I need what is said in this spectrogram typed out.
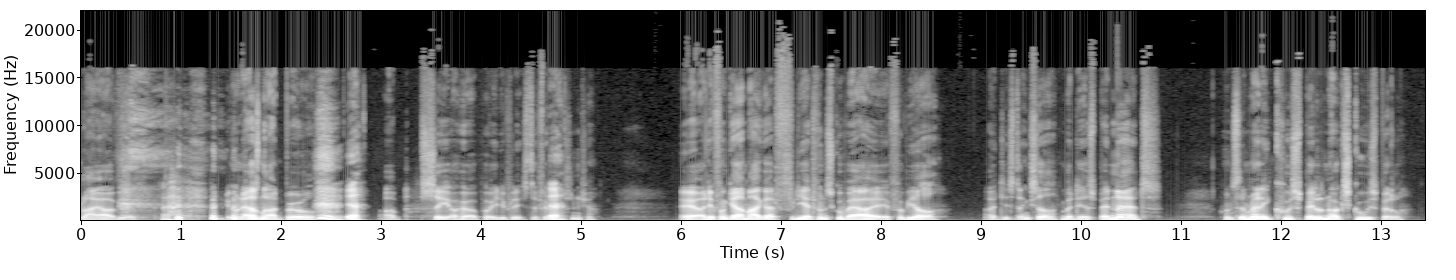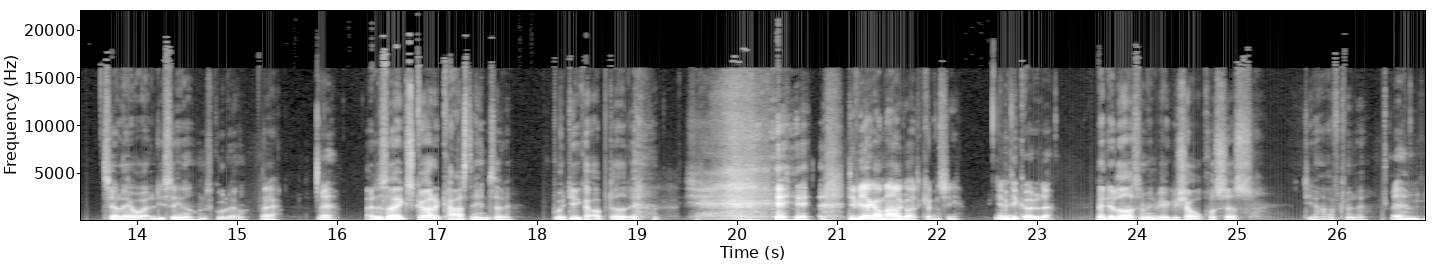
plejer at virke. hun er sådan ret bøvet Ja. at se og høre på i de fleste film, ja. Ja. synes jeg. Øh, og det fungerede meget godt, fordi at hun skulle være øh, forvirret og distanceret. Men det er spændende, at hun simpelthen ikke kunne spille nok skuespil til at lave alle de scener, hun skulle lave. Ja. Ja. Er det så ikke skørt at kaste hende til det? Burde de ikke have opdaget det? det virker meget godt, kan man sige. Jamen, det gør det da. Men det lyder som en virkelig sjov proces, de har haft med det. Ja. Mm.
